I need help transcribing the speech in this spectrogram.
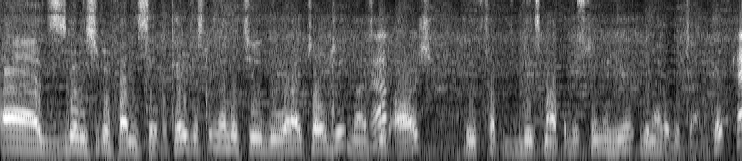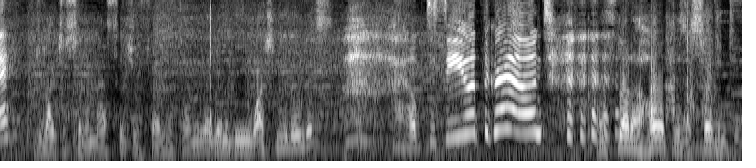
Uh, this is going to be super fun and safe, okay? Just remember to do what I told you. Nice, Yep. good arch. Big, big smile for this camera here. You're going to have a good time, okay? Okay. Would you like to send a message? Your friends and family are going to be watching you doing this? I hope to see you at the ground. That's not a hope, it's a certainty.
